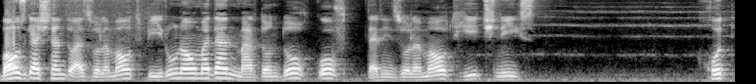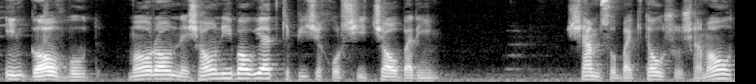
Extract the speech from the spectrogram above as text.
بازگشتند و از ظلمات بیرون آمدند. مردان دوغ گفت در این ظلمات هیچ نیست. خود این گاو بود. ما را نشانی باید که پیش خورشید چا بریم. شمس و بکتاش و شماد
